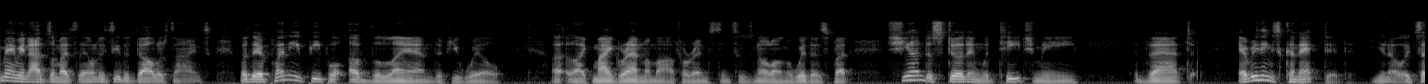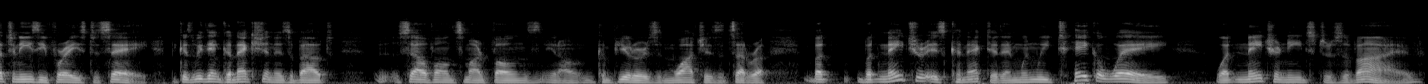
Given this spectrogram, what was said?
maybe not so much. They only see the dollar signs. But there are plenty of people of the land, if you will, uh, like my grandmama, for instance, who's no longer with us, but she understood and would teach me that everything's connected. You know, it's such an easy phrase to say because we think connection is about uh, cell phones, smartphones, you know, computers and watches, etc. But but nature is connected, and when we take away what nature needs to survive,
